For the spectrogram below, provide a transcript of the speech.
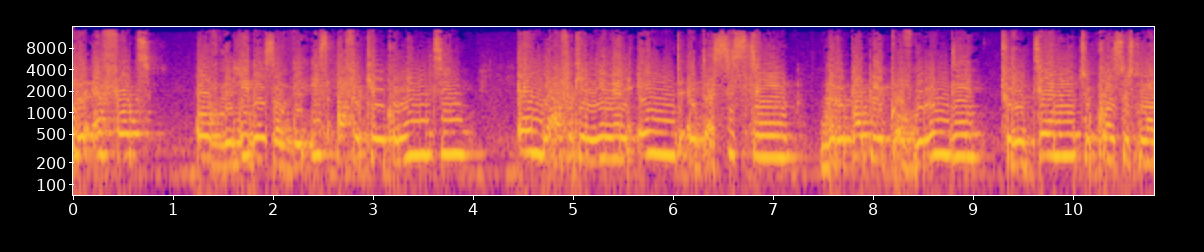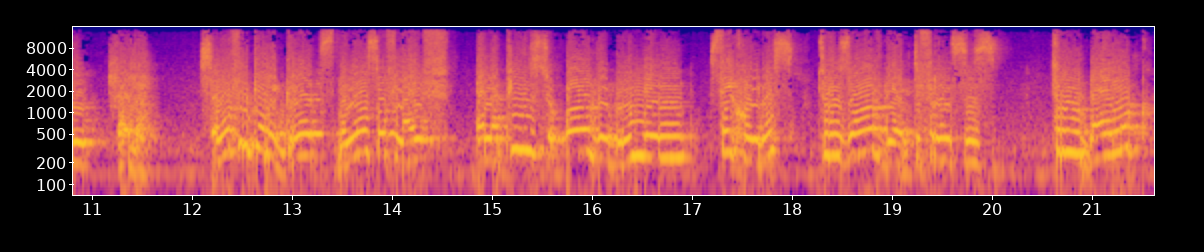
the efforts of the leaders of the East African community and the African Union aimed at assisting the Republic of Burundi to return to constitutional order. South Africa regrets the loss of life and appeals to all the Burundian stakeholders to resolve their differences through dialogue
